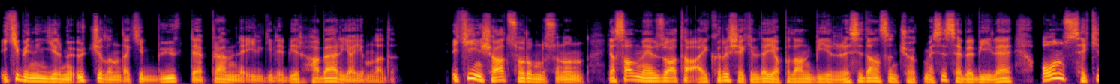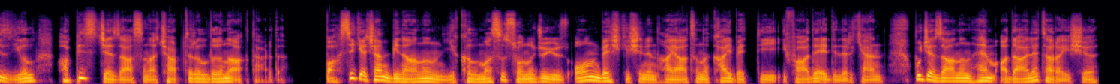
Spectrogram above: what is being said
2023 yılındaki büyük depremle ilgili bir haber yayımladı. İki inşaat sorumlusunun yasal mevzuata aykırı şekilde yapılan bir residansın çökmesi sebebiyle 18 yıl hapis cezasına çarptırıldığını aktardı. Bahsi geçen binanın yıkılması sonucu 115 kişinin hayatını kaybettiği ifade edilirken bu cezanın hem adalet arayışı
